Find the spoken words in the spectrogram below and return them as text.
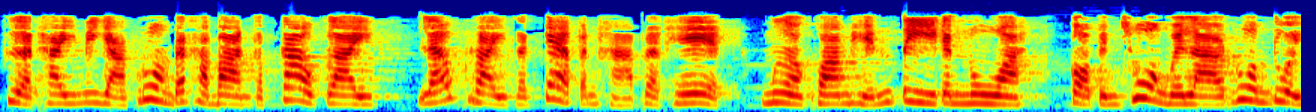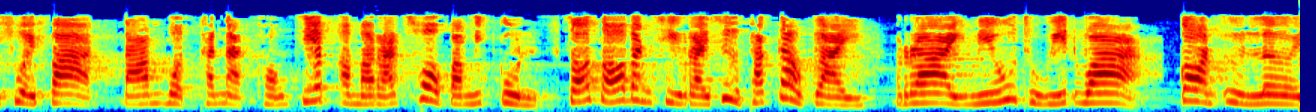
เพื่อไทยไม่อยากร่วมรัฐบาลกับก้าวไกล แล้วใครจะแก้ปัญหาประเทศ เมื่อความเห็นตีกันนัว ก็เป็นช่วงเวลาร่วมด้วยช่วยฟาด ตามบทถนัดของเจี๊ยบอมรัตน์โชคปมิตรกุล สสบัญชีรายชื่อพักเก้าไกล รายนิ้วทวีตว่า ก่อนอื่นเลย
